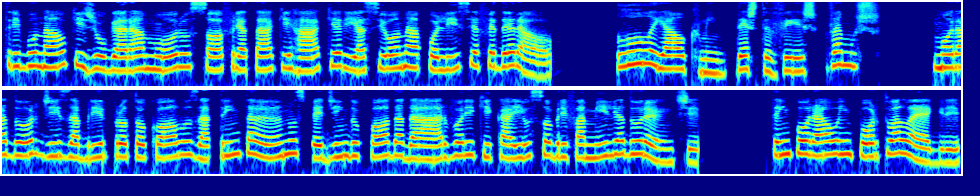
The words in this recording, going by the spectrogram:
Tribunal que julgará Moro sofre ataque hacker e aciona a Polícia Federal. Lula e Alckmin, desta vez, vamos. Morador diz abrir protocolos há 30 anos pedindo poda da árvore que caiu sobre família durante temporal em Porto Alegre.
